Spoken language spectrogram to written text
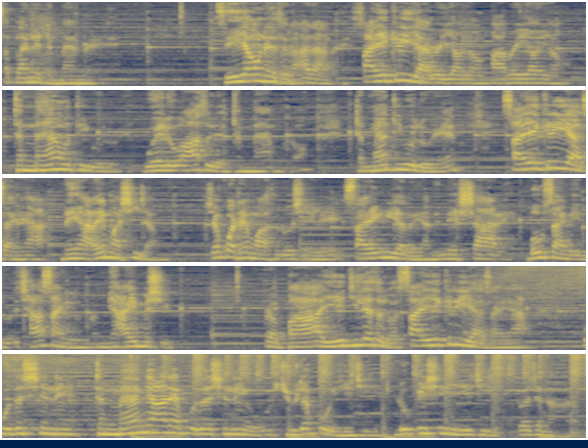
supply နဲ့ demand ပဲ ဈေးရောက်နေဆိုတာအဲ့ဒါပဲစာရေးကိရိယာပဲရောက်ရောက်ဘာပဲရောက်ရောက် demand ကိုသိဖို့လိုတယ်ဝယ်လိုအားဆိုတဲ့ demand ပေါ့နော် demand သိဖို့လိုတယ်စာရေးကိရိယာဆိုင်ကနေရာတိုင်းမှာရှိတာမဟုတ်ရက်ကွက်ထဲမှာဆိုလို့ရှိရင်လေစာရေးကိရိယာဆိုင်ကနည်းနည်းရှားတယ်မုတ်ဆိုင်တွေလို့တခြားဆိုင်တွေလို့အများကြီးမရှိဘူးအဲ့တော့ဘာအရေးကြီးလဲဆိုတော့စာရေးကိရိယာဆိုင်က positioning demand များတဲ့ positioning ကိုယူတတ်ဖို့အရေးကြီးတယ် location အရေးကြီးတယ်ပြောချင်တာကတော့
